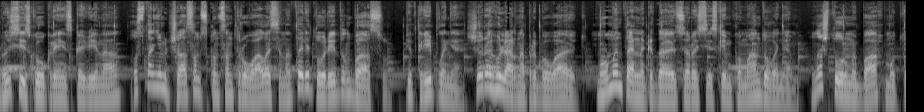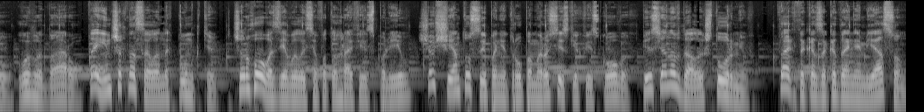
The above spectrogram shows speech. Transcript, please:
Російсько-українська війна останнім часом сконцентрувалася на території Донбасу. Підкріплення, що регулярно прибувають, моментально кидаються російським командуванням на штурми Бахмуту, Вугледару та інших населених пунктів. Чергово з'явилися фотографії з полів, що вщент усипані трупами російських військових після невдалих штурмів. Тактика закидання м'ясом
